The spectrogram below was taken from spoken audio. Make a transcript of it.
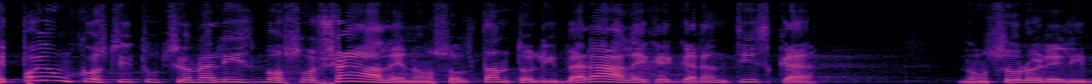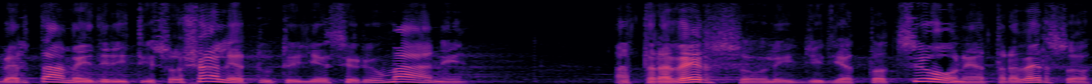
E poi un costituzionalismo sociale, non soltanto liberale, che garantisca non solo le libertà ma i diritti sociali a tutti gli esseri umani, attraverso leggi di attuazione, attraverso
